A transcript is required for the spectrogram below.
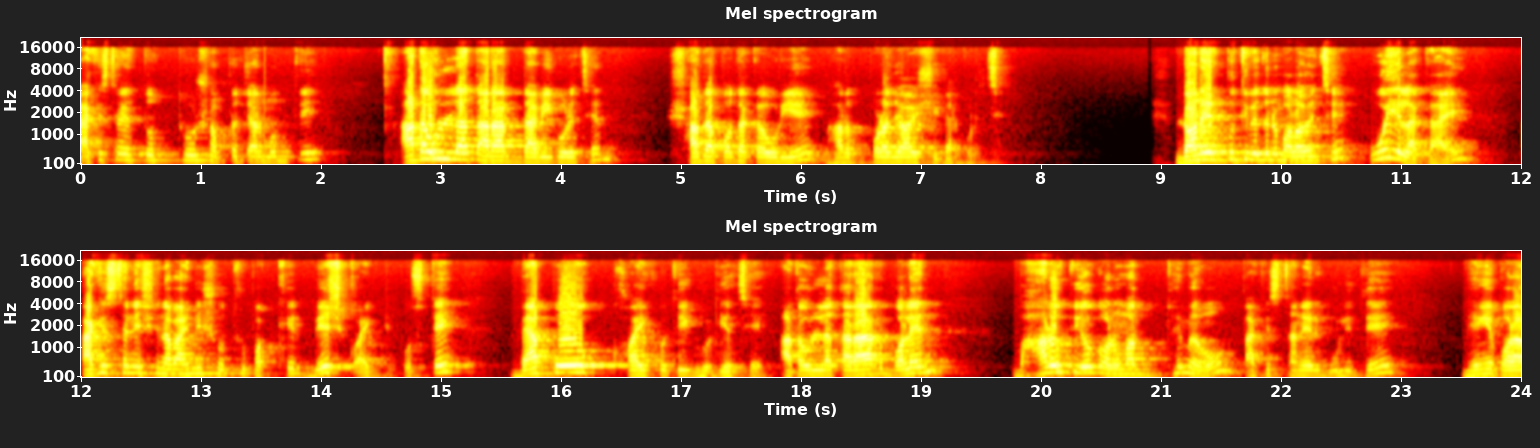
পাকিস্তানের তথ্য সম্প্রচার মন্ত্রী আতাউল্লাহ তারার দাবি করেছেন, সাদা পতাকা উড়িয়ে ভারত পরাজয় স্বীকার করেছে। ডনের প্রতিবেদনে বলা হয়েছে, ওই এলাকায় পাকিস্তানি সেনাবাহিনী শত্রুপক্ষের বেশ কয়েকটি পোস্টে ব্যাপক ক্ষয়ক্ষতি ঘটিয়েছে। আতাউল্লাহ তারার বলেন, ভারতীয় গণমাধ্যমেও পাকিস্তানের গুলিতে ভেঙে পড়া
